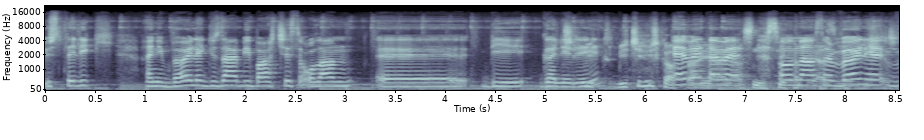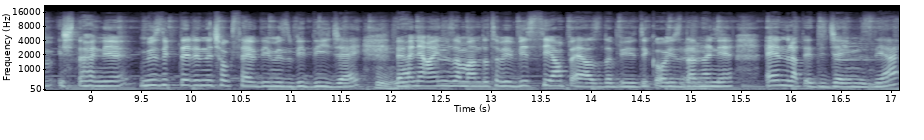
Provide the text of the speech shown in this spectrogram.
üstelik hani böyle güzel bir bahçesi olan e, bir galeri. Biçilmiş, biçilmiş kaftan Evet yani evet. aslında Ondan sonra böyle müzik. işte hani müziklerini çok sevdiğimiz bir DJ ve hani aynı zamanda tabii biz siyah beyazda büyüdük. O yüzden Evet. hani en rahat edeceğimiz yer.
